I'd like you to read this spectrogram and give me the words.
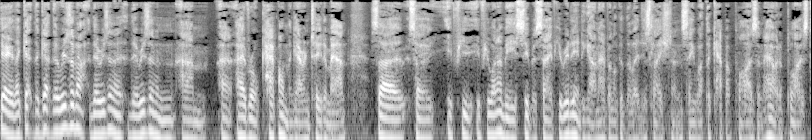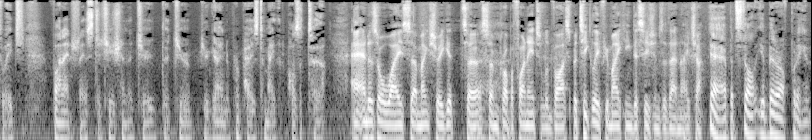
Yeah, they get, they get, there isn't there isn't a, there isn't an, um, an overall cap on the guaranteed amount. So so if you if you want to be super safe, you really need to go and have a look at the legislation and see what the cap applies and how it applies to each financial institution that you that you're you're going to propose to make the deposit to. And as always, uh, make sure you get uh, some proper financial advice, particularly if you're making decisions of that nature. Yeah, but still, you're better off putting it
